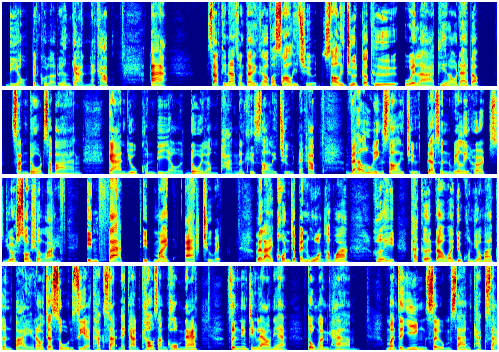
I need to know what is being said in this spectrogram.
ดเดี่ยวเป็นคนละเรื่องกันนะครับอะศัพท์ที่น่าสนใจคือคำว่า solitude solitude ก็คือเวลาที่เราได้แบบสันโดษซะบ้าง การอยู่คนเดียวโดยลำพังนั่นคือ solitude นะครับ valuing solitude doesn't really hurt your social life in fact it might add to it หลายๆ คนจะเป็นห่วงครับว่า เฮ้ย ถ้าเกิดเราอยู่คนเดียวมากเกินไป เราจะสูญเสียทักษะในการเข้าสังคมนะ ซึ่งจริง ๆ แล้วเนี่ย ตรงกันข้าม มันจะยิ่งเสริมสร้างทักษะ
